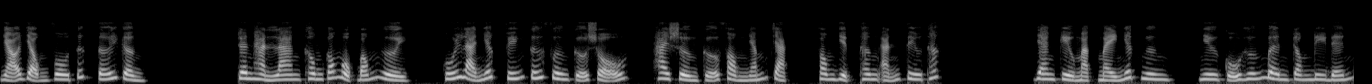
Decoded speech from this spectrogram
nhỏ giọng vô tức tới gần. Trên hành lang không có một bóng người, cuối là nhất phiến tứ phương cửa sổ, hai sườn cửa phòng nhắm chặt, phong dịch thân ảnh tiêu thất. Giang Kiều mặt mày nhất ngưng, như cũ hướng bên trong đi đến.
